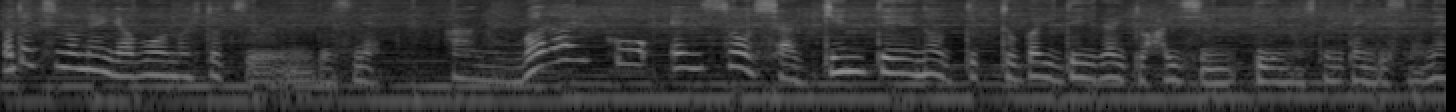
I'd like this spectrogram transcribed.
私のね野望の一つにですねあの和太鼓演奏者限定の Dead by Daylight 配信っていうのをしてみたいんですよね。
